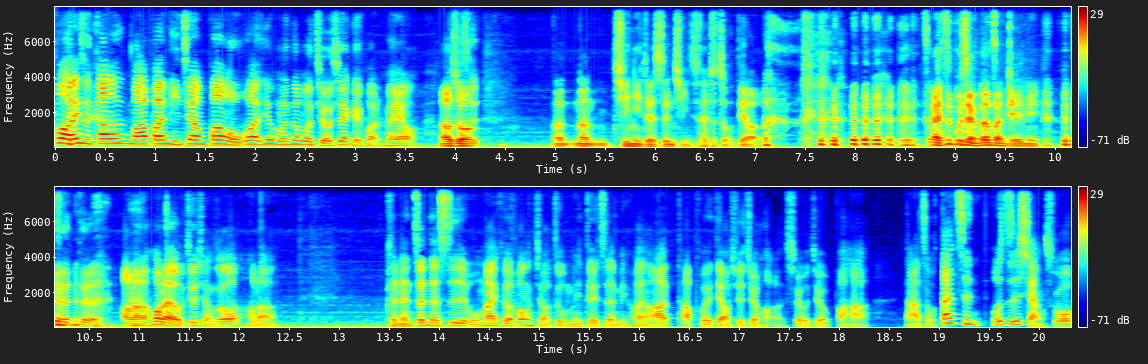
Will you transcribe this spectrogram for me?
不好意思，刚刚麻烦你这样帮我换，用了那么久，现在可以换了没有？然后说。就是那那，请你再申请一次，他就走掉了，还是不想当场给你？真的，好了，后来我就想说，好了，可能真的是我麦克风角度没对，真的没换啊，它不会掉屑就好了，所以我就把它拿走。但是我只是想说，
